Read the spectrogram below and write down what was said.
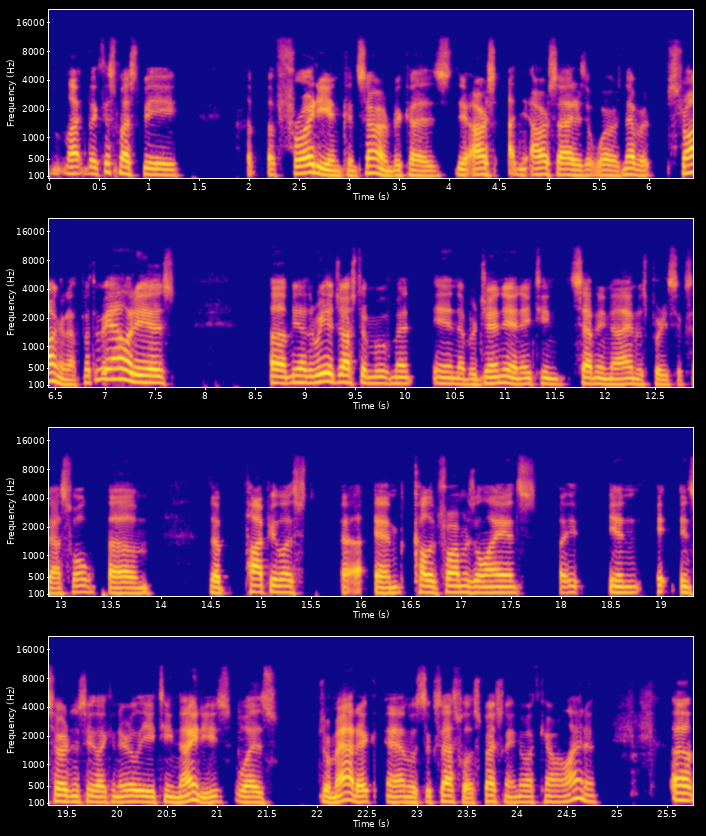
like, like this must be a, a Freudian concern because the, our, our side, as it were, is never strong enough. But the reality is, um, you know, the readjuster movement in Virginia in 1879 was pretty successful. Um, the Populist uh, and Colored Farmers Alliance uh, in insurgency, like in the early 1890s, was dramatic and was successful, especially in North Carolina. Uh,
